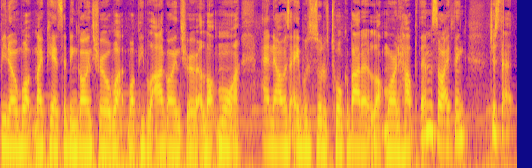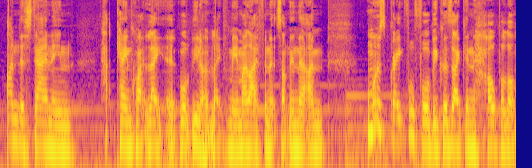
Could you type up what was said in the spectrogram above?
you know what my peers had been going through or what what people are going through a lot more. And I was able to sort of talk about it a lot more and help them. So I think just that understanding came quite late well you know late for me in my life and it's something that I'm almost grateful for because I can help a lot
